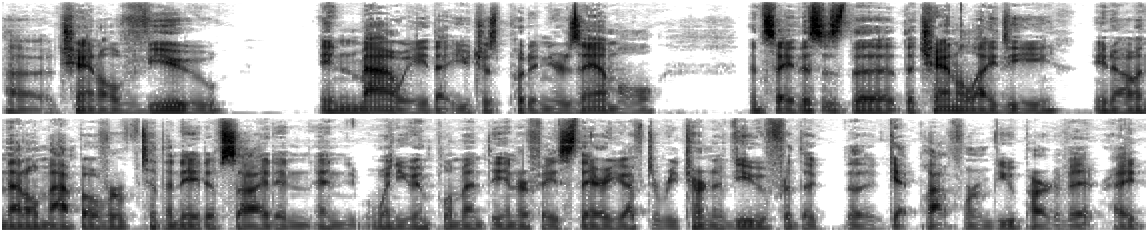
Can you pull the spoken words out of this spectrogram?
uh, channel view in maui that you just put in your xaml and say this is the the channel id you know, and that'll map over to the native side. And, and when you implement the interface there, you have to return a view for the, the get platform view part of it, right?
